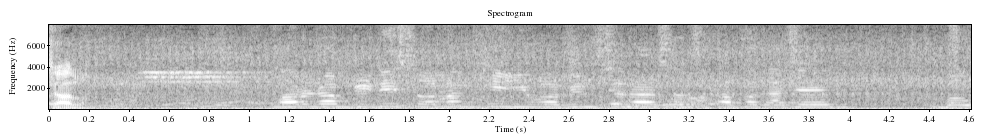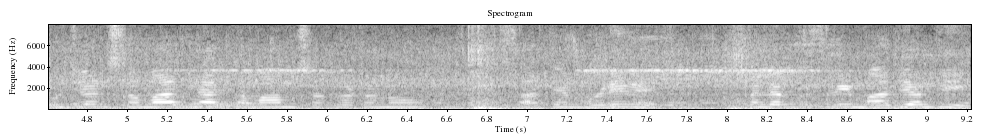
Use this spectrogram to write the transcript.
ચાલો. મારું નામ ડીડી સોલંકી યુવા ભીમસેના સંસ્થાપક. આજે બહુજન સમાજના તમામ સંગઠનો સાથે મળીને કલેક્ટરશ્રી માધ્યમથી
